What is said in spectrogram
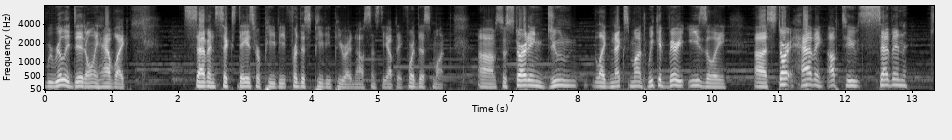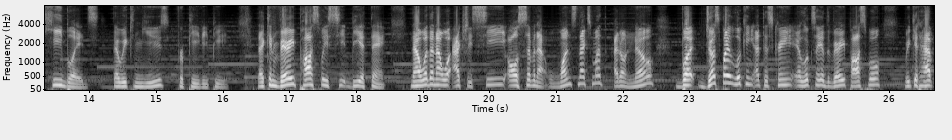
we really did only have like seven, six days for PV for this PvP right now since the update for this month. Um, so starting June, like next month, we could very easily uh, start having up to seven Keyblades that we can use for PvP. That can very possibly see, be a thing. Now, whether or not we'll actually see all seven at once next month, I don't know. But just by looking at the screen, it looks like it's very possible we could have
